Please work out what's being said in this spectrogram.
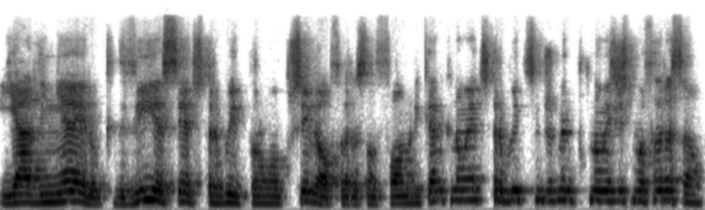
e há dinheiro que devia ser distribuído por uma possível federação de futebol americano que não é distribuído simplesmente porque não existe uma federação.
